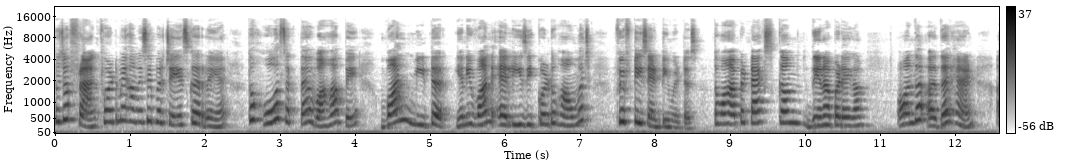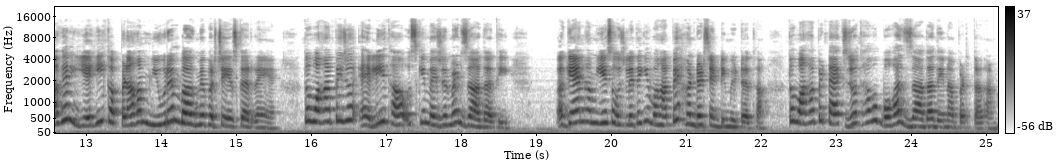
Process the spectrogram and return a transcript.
तो जब फ्रैंकफर्ट में हम इसे परचेज कर रहे हैं तो हो सकता है वहाँ पे वन मीटर यानी one L is equal to how much fifty centimetres तो वहाँ पे टैक्स कम देना पड़ेगा। ऑन द अदर हैंड अगर यही कपड़ा हम न्यूरमबर्ग में परचेज कर रहे हैं तो वहाँ पे जो एली था, उसकी मेज़रमेंट ज़्यादा थी। अगेन हम ये सोच लेते कि वहाँ पे हंड्रेड सेंटीमीटर था। तो वहाँ पे टैक्स जो था, वो बहुत ज़्यादा देना पड़ता था।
